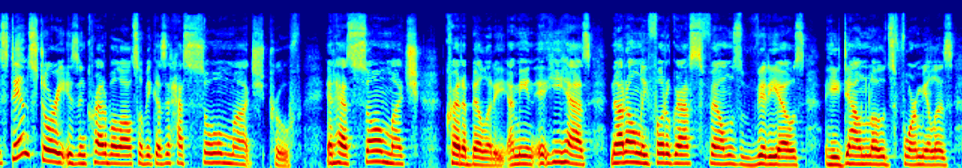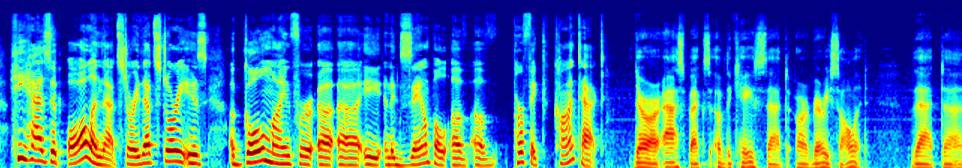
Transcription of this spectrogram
Stan's story is incredible also because it has so much proof. It has so much credibility. I mean, it, he has not only photographs, films, videos, he downloads formulas. He has it all in that story. That story is a gold mine for uh, uh, a, an example of, of perfect contact. There are aspects of the case that are very solid, that uh,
